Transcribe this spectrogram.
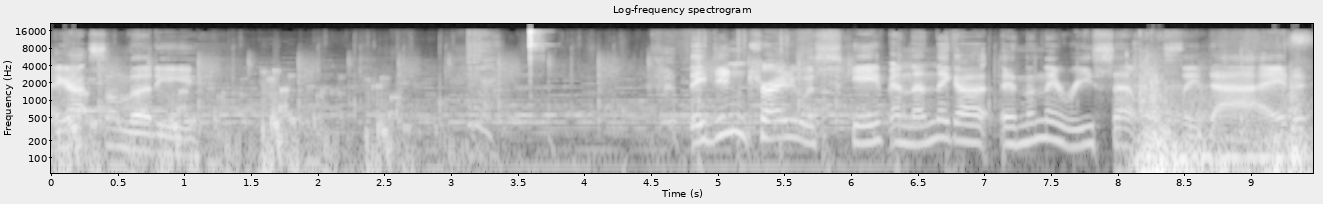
I got somebody. They didn't try to escape and then they got and then they reset once they died.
